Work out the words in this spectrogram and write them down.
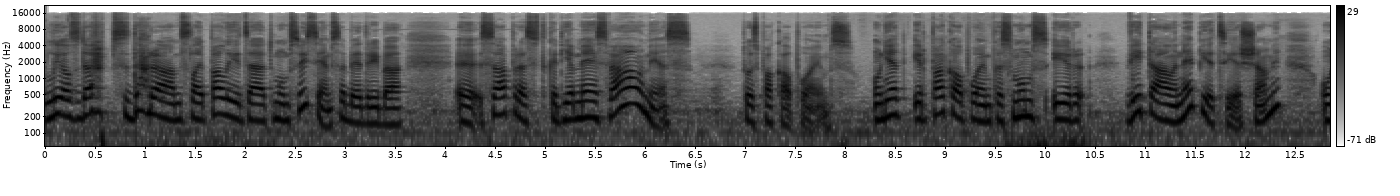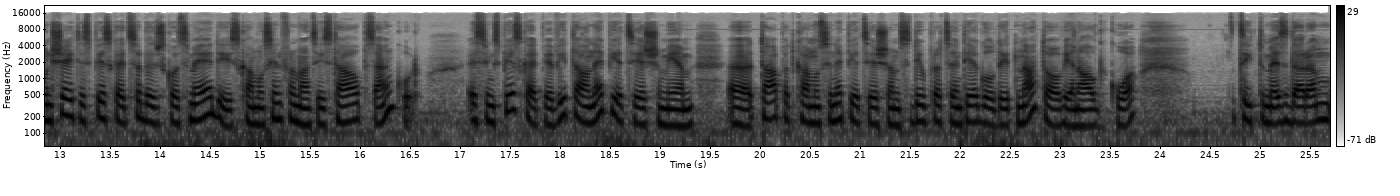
liels darbs darāms, lai palīdzētu mums visiem sabiedrībā e, saprast, ka, ja mēs vēlamies tos pakalpojumus, un ja ir pakalpojumi, kas mums ir vitāli nepieciešami, un šeit es pieskaitu sabiedriskos mēdījus, kā mūsu informācijas telpas ankuru. Es viņus pieskaitu pie vitāli nepieciešamiem, e, tāpat kā mums ir nepieciešams 2% ieguldīt NATO vienalga ko citu mēs darām.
